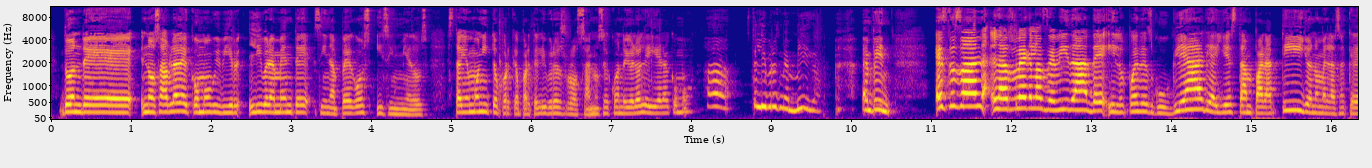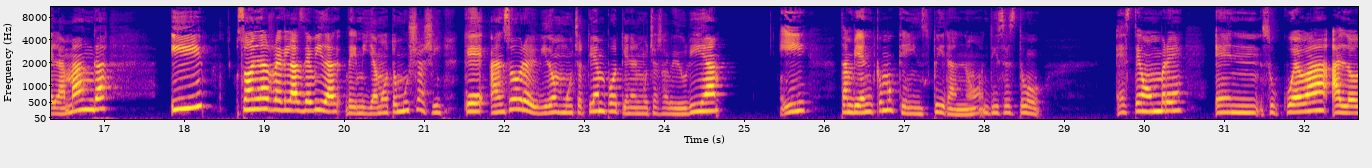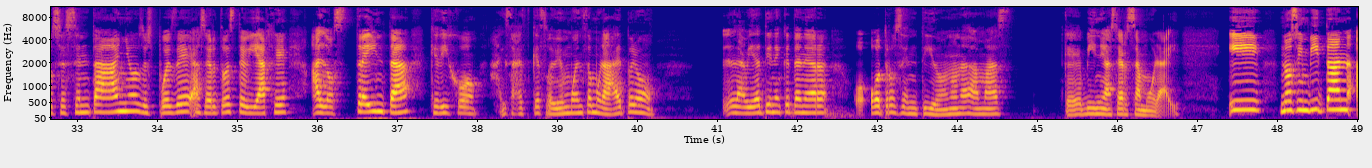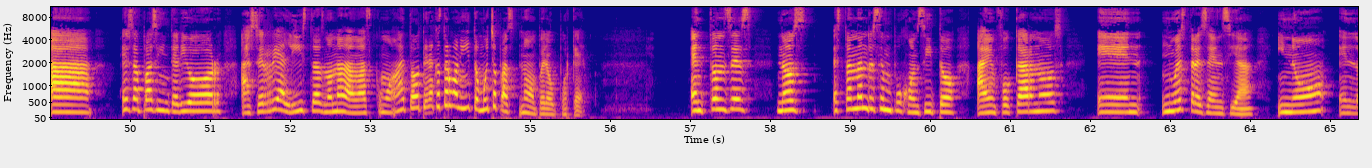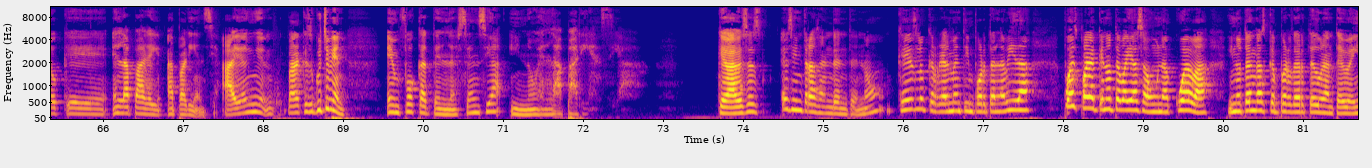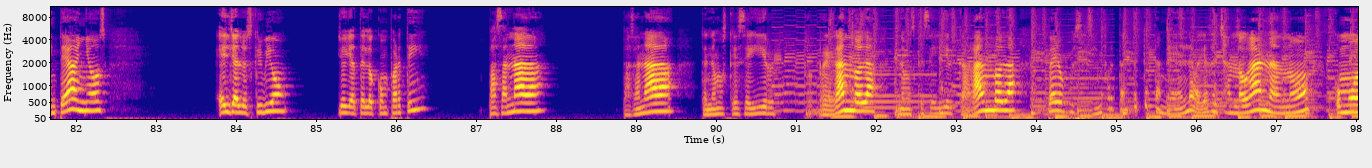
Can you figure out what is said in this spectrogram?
donde nos habla de cómo vivir libremente, sin apegos y sin miedos. Está bien bonito porque aparte el libro es rosa. No sé, cuando yo lo leí era como, ah, este libro es mi amiga. En fin. Estas son las reglas de vida de, y lo puedes googlear y ahí están para ti, yo no me las saqué de la manga. Y son las reglas de vida de Miyamoto Musashi que han sobrevivido mucho tiempo, tienen mucha sabiduría y también como que inspiran, ¿no? Dices tú, este hombre en su cueva a los 60 años, después de hacer todo este viaje a los 30, que dijo, ay, sabes que soy bien buen samurái, pero la vida tiene que tener otro sentido, no nada más que vine a ser samurái y nos invitan a esa paz interior, a ser realistas, no nada más como, ay, todo tiene que estar bonito, mucha paz. No, pero ¿por qué? Entonces nos están dando ese empujoncito a enfocarnos en nuestra esencia y no en lo que, en la apariencia. para que se escuche bien, enfócate en la esencia y no en la apariencia. Que a veces es intrascendente, ¿no? ¿Qué es lo que realmente importa en la vida? Pues para que no te vayas a una cueva y no tengas que perderte durante 20 años. Él ya lo escribió, yo ya te lo compartí. Pasa nada, pasa nada, tenemos que seguir regándola, tenemos que seguir cagándola, pero pues es importante que también le vayas echando ganas, ¿no? Como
